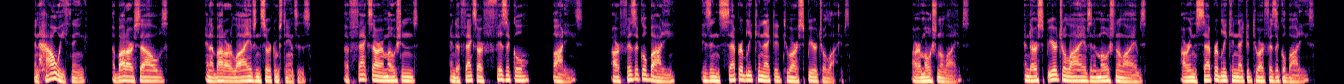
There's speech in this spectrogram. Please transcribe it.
and how we think about ourselves and about our lives and circumstances affects our emotions and affects our physical bodies. Our physical body is inseparably connected to our spiritual lives, our emotional lives. And our spiritual lives and emotional lives are inseparably connected to our physical bodies.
